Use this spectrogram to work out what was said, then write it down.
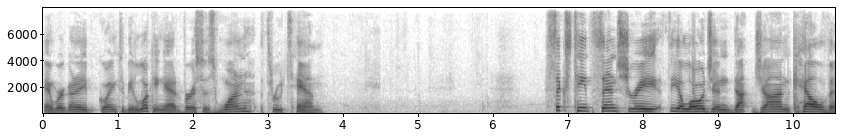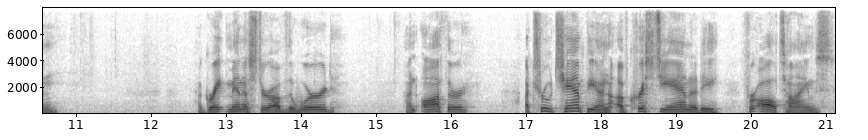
and we're going to, be looking at verses 1 through 10. 16th century theologian John Calvin, a great minister of the Word, an author, a true champion of Christianity for all times,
